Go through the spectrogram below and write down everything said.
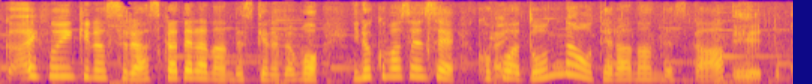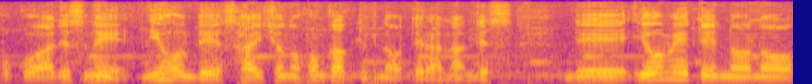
かい雰囲気のする飛鳥寺なんですけれども猪熊先生ここはどんなお寺なんですか、はい、えーと、ここはですね日本で最初の本格的なお寺なんです。で陽明天皇の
